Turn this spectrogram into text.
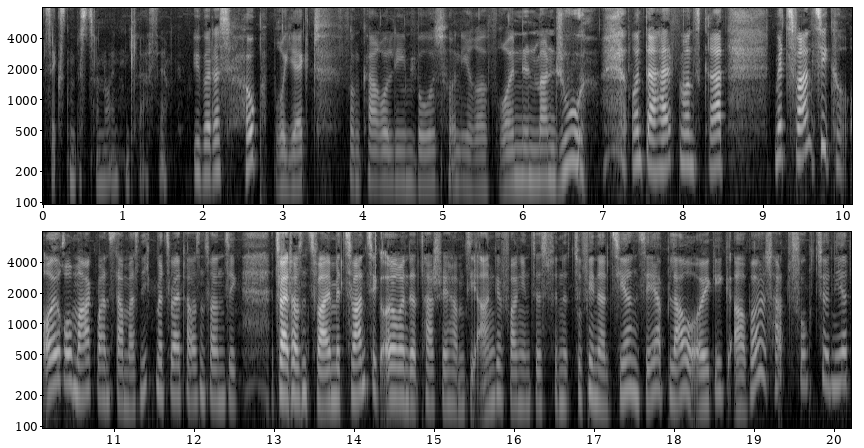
sechsten bis zur neunten Klasse. Über das Hope-Projekt von Caroline Boos und ihrer Freundin Manju unterhalten wir uns gerade. Mit 20 Euro Mark waren es damals nicht mehr 2020, 2002. Mit 20 Euro in der Tasche haben sie angefangen, das zu finanzieren. Sehr blauäugig, aber es hat funktioniert.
